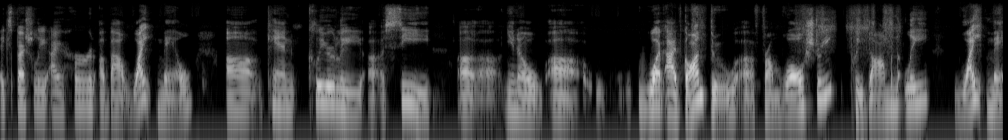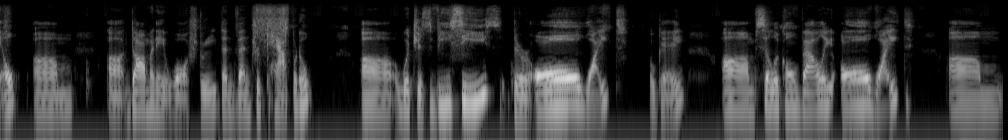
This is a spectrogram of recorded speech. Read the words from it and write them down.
especially I heard about white male, uh, can clearly uh, see, uh, you know, uh, what I've gone through uh, from Wall Street, predominantly white male, um, dominate Wall Street, then venture capital, uh, which is VCs. They're all white, okay? Um, Silicon Valley, all white. Um,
